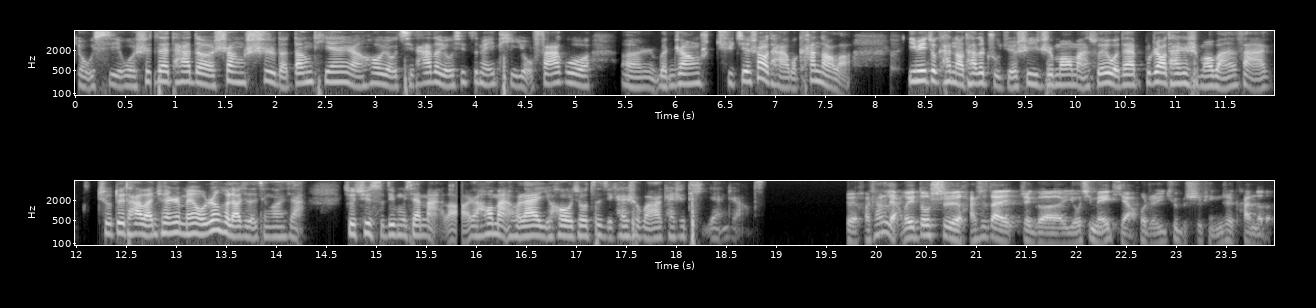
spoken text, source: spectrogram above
游戏，我是在它的上市的当天，然后有其他的游戏自媒体有发过呃文章去介绍它，我看到了，因为就看到它的主角是一只猫嘛，所以我在不知道它是什么玩法。就对它完全是没有任何了解的情况下，就去 Steam 先买了，然后买回来以后就自己开始玩，开始体验这样子。对，好像两位都是还是在这个游戏媒体啊或者 YouTube 视频这看到的。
